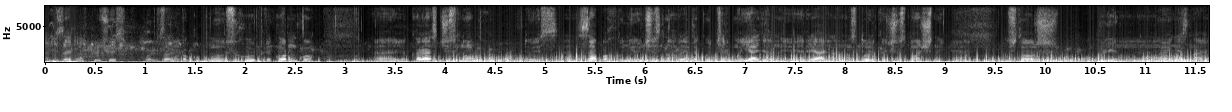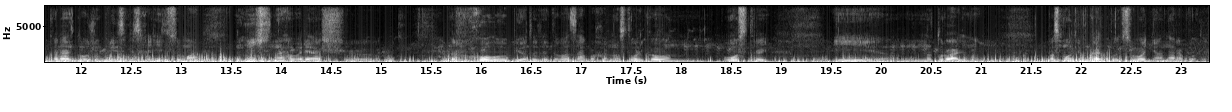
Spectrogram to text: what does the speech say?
обязательно включусь. Пользовать покупную сухую прикормку, э, карась чеснок. То есть запах у нее, честно говоря, такой термоядерный, реально настолько чесночный, что ж, блин, ну я не знаю, карась должен, в принципе, сходить с ума. Но мне, честно говоря, аж, э, аж в голову бьет от этого запаха. Настолько он острый и натуральный. Посмотрим, как будет сегодня она работать.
